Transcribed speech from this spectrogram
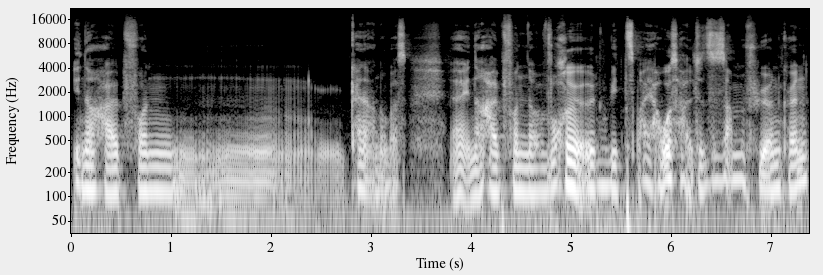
innerhalb von, keine Ahnung was, äh, innerhalb von einer Woche irgendwie zwei Haushalte zusammenführen können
